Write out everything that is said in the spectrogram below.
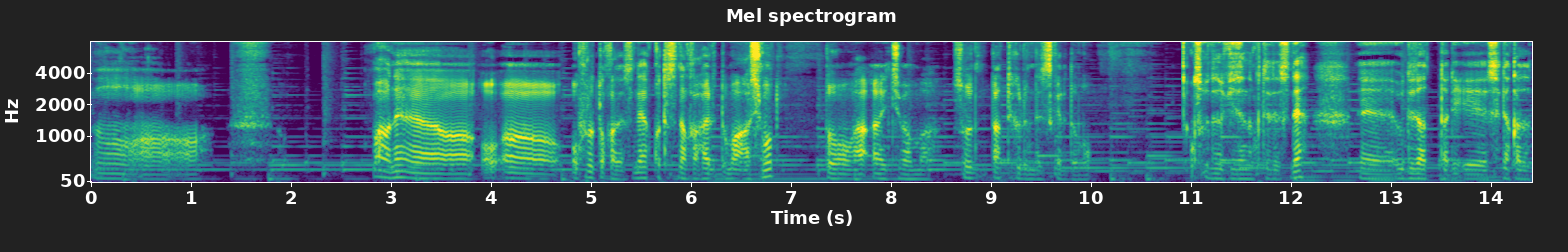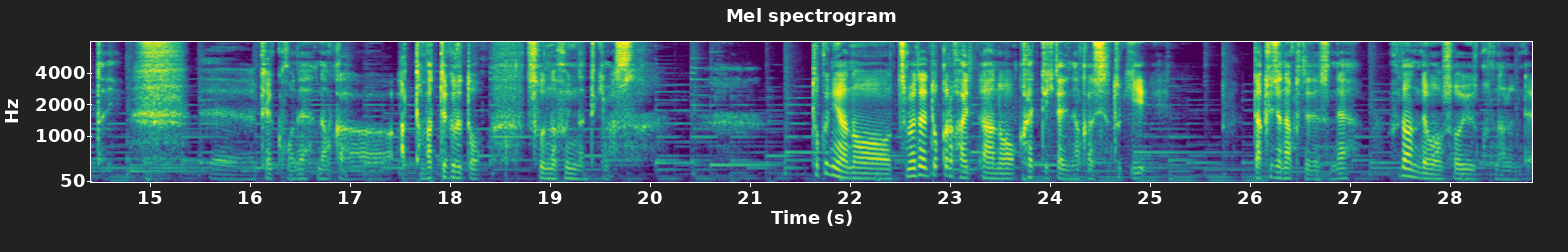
うんまあねお、風呂とかですね、こたつなんか入ると、まあ足元が一番まあ、そうなってくるんですけれども、それだけじゃなくてですね、えー、腕だったり、えー、背中だったり、えー、結構ね、なんか温まってくると、そんな風になってきます。特にあの、冷たいところからあの帰ってきたりなんかした時だけじゃなくてですね、普段でもそういうことになるんで、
